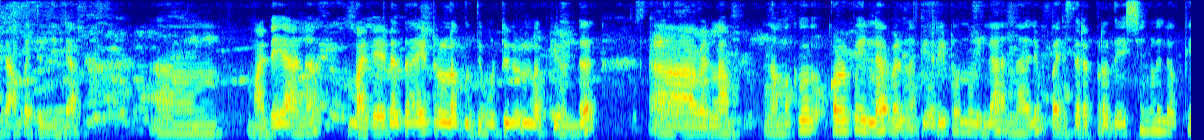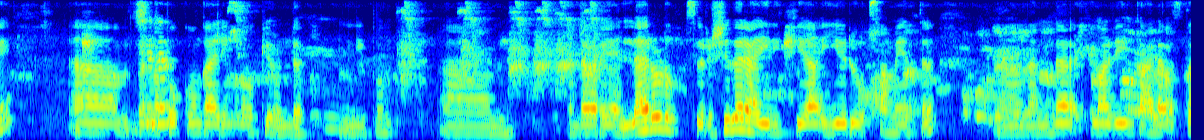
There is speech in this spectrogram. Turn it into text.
ഇടാൻ പറ്റുന്നില്ല. മഴയാണ്. മഴയുടേതായിട്ടുള്ള ബുദ്ധിമുട്ടുകളിലൊക്കെ ഉണ്ട്. വെള്ളം നമുക്ക് കുഴപ്പമില്ല. വെള്ളം കയറിയിട്ടൊന്നുമില്ല. എന്നാലും പരിസര പ്രദേശങ്ങളിലൊക്കെ വെള്ളപ്പൊക്കവും കാര്യങ്ങളും ഒക്കെ ഉണ്ട്. ഇനിയിപ്പം എന്താ പറയുക എല്ലാവരോടും സുരക്ഷിതരായിരിക്കുക ഈ ഒരു സമയത്ത്. നല്ല മഴയും കാലാവസ്ഥ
